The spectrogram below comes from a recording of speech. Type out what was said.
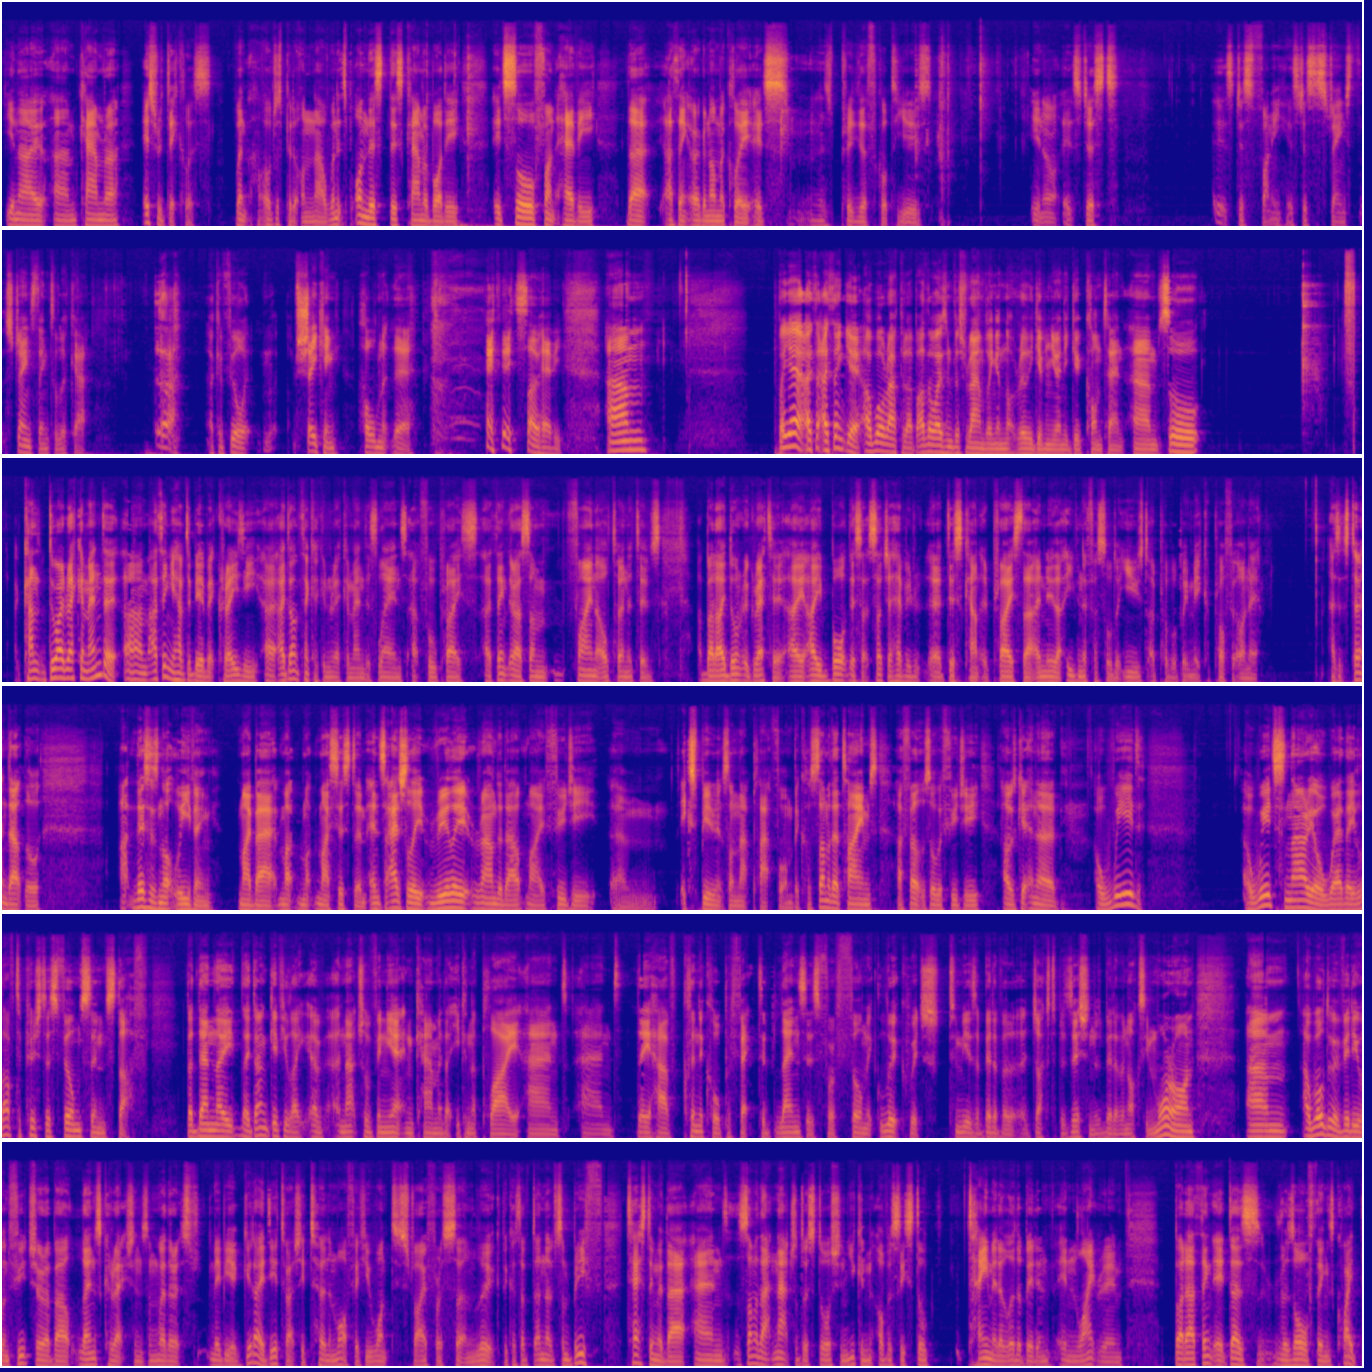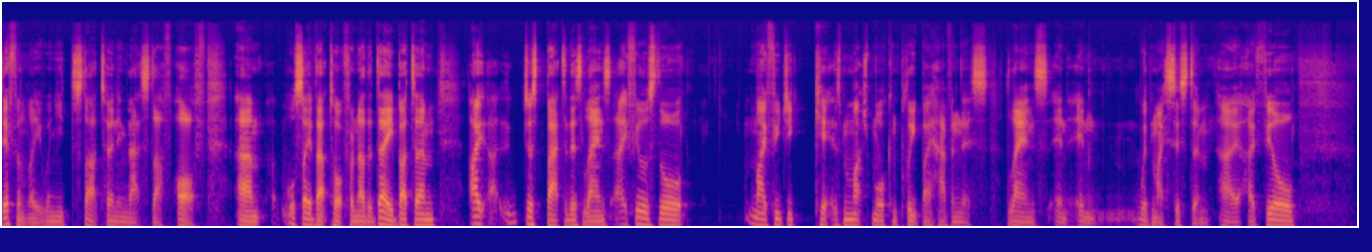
you know, um, camera. It's ridiculous. When I'll just put it on now. When it's on this this camera body, it's so front heavy that I think ergonomically it's it's pretty difficult to use. You know, it's just it's just funny. It's just a strange strange thing to look at. Ugh, I can feel it shaking holding it there. it's so heavy. Um, but yeah, I, th I, think, yeah, I will wrap it up. Otherwise, I'm just rambling and not really giving you any good content. Um, so, can do I recommend it? Um, I think you have to be a bit crazy. I, I, don't think I can recommend this lens at full price. I think there are some fine alternatives, but I don't regret it. I, I bought this at such a heavy uh, discounted price that I knew that even if I sold it used, I'd probably make a profit on it. As it's turned out, though, uh, this is not leaving my back, my, my, my, system. And it's actually really rounded out my Fuji um, experience on that platform because some of the times I felt as though with Fuji, I was getting a, a weird, a weird scenario where they love to push this film sim stuff but then they they don't give you like a, a, natural vignette in camera that you can apply and and they have clinical perfected lenses for a filmic look which to me is a bit of a, a juxtaposition a bit of an oxymoron um, I will do a video in future about lens corrections and whether it's maybe a good idea to actually turn them off if you want to strive for a certain look because I've done some brief testing with that and some of that natural distortion you can obviously still tame it a little bit in, in Lightroom but I think it does resolve things quite differently when you start turning that stuff off. Um, we'll save that talk for another day, but um, I just back to this lens, I feel as though my Fuji kit is much more complete by having this lens in in with my system. I, I feel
